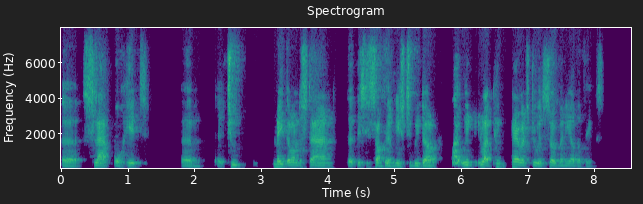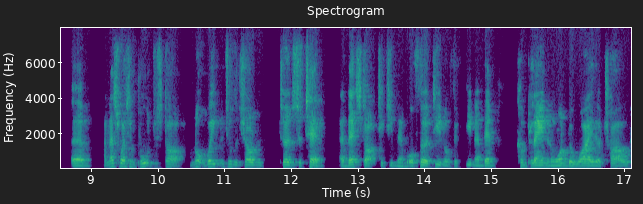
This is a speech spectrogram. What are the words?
uh, slap or hit um, to make them understand that this is something that needs to be done, like we like parents do with so many other things. Um, and that's why it's important to start, not wait until the child turns to 10 and then start teaching them, or 13 or 15, and then complain and wonder why their child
